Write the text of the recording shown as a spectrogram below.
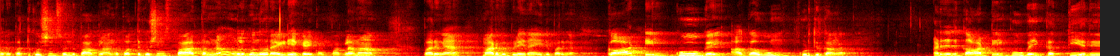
ஒரு பத்து கொஷின்ஸ் வந்து பார்க்கலாம். அந்த பத்து கொஷின்ஸ் பார்த்தோம்னா உங்களுக்கு வந்து ஒரு ஐடியா கிடைக்கும். பார்க்கலாமா? பாருங்க மரபு பிழை தான் இது பாருங்க. காட்டில் கூகை அகவும் கொடுத்துருக்காங்க. அடுத்தது காட்டில் கூகை கத்தியது.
